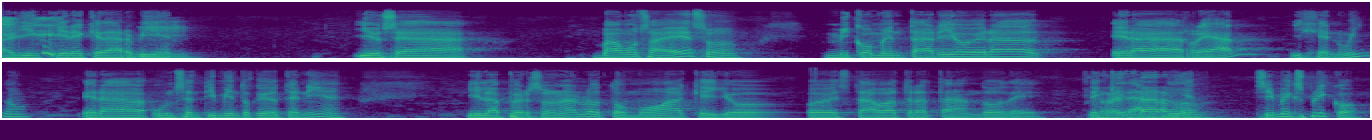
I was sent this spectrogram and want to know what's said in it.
Alguien quiere quedar bien. Y o sea, vamos a eso. Mi comentario era, era real y genuino. Era un sentimiento que yo tenía. Y la persona lo tomó a que yo estaba tratando de, de bien. ¿Sí me explico?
